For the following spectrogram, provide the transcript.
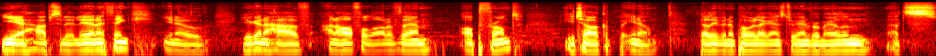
Yeah, absolutely. And I think, you know, you're going to have an awful lot of them up front. You talk, you know, Billy Vunipola against Duane Vermeulen, that's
